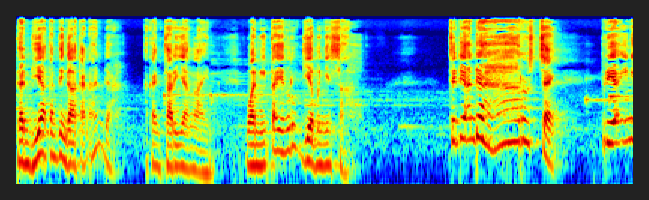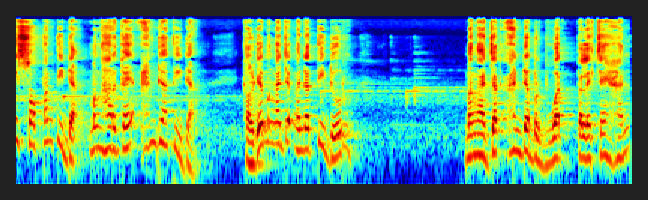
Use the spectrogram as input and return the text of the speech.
Dan dia akan tinggalkan Anda, akan cari yang lain. Wanita yang rugi yang menyesal. Jadi Anda harus cek, pria ini sopan tidak, menghargai Anda tidak. Kalau dia mengajak Anda tidur, mengajak Anda berbuat pelecehan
